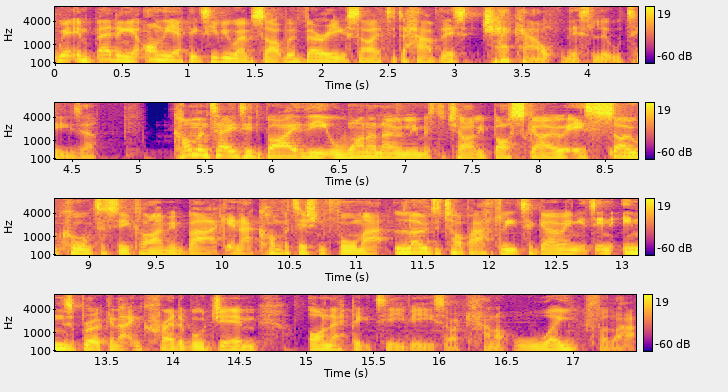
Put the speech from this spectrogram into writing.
we're embedding it on the Epic TV website. We're very excited to have this. Check out this little teaser. Commentated by the one and only Mr. Charlie Boscoe. It's so cool to see climbing back in that competition format. Loads of top athletes are going. It's in Innsbruck in that incredible gym on Epic TV, so I cannot wait for that.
